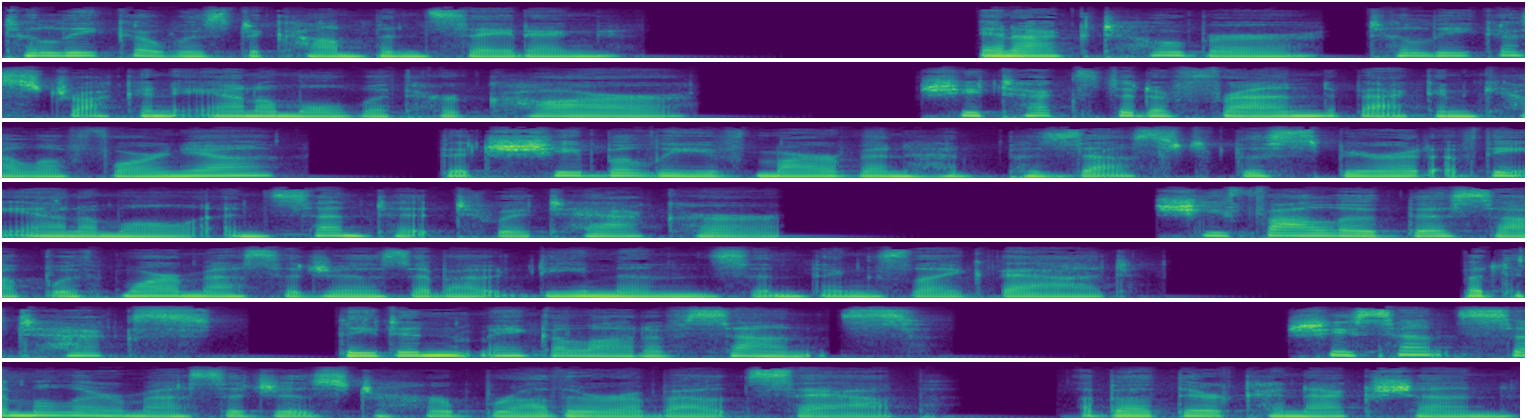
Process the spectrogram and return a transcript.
Teleka was decompensating. In October, Teleka struck an animal with her car. She texted a friend back in California that she believed Marvin had possessed the spirit of the animal and sent it to attack her. She followed this up with more messages about demons and things like that. But the texts, they didn't make a lot of sense. She sent similar messages to her brother about Sapp, about their connection,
